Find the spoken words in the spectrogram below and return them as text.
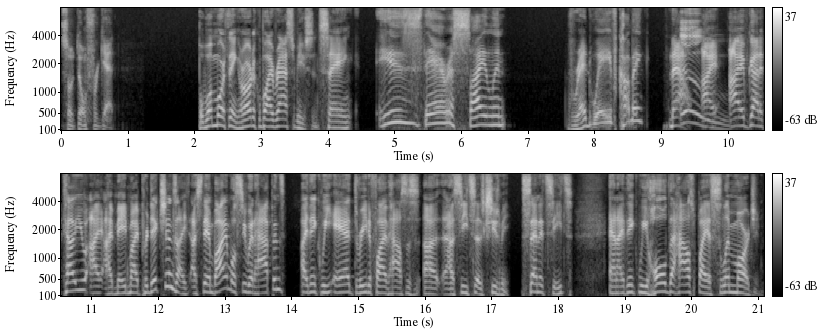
So don't forget. But one more thing an article by Rasmussen saying, Is there a silent red wave coming? Now, I, I've got to tell you, I, I made my predictions. I, I stand by them. We'll see what happens. I think we add three to five houses, uh, uh, seats, excuse me, Senate seats. And I think we hold the House by a slim margin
